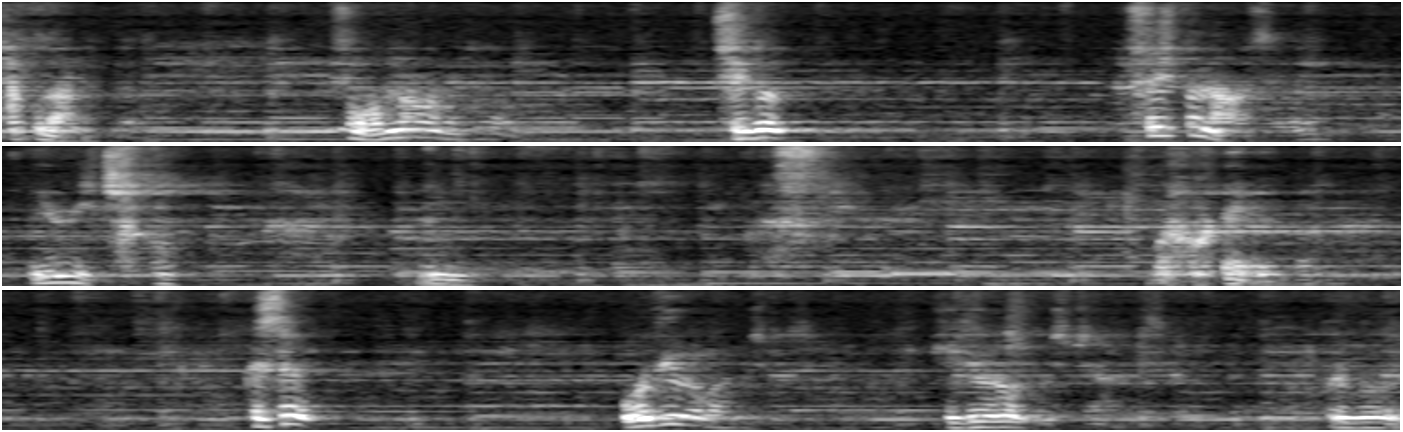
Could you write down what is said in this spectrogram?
자꾸 나는 거야. 그래서 원망하면서 저도 수십 번 나왔어요. 이유가 있죠. 음. 되나. 그래서 오디오로 가고 싶었어요. 비디오로 오고 싶지 않았어요. 그리고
